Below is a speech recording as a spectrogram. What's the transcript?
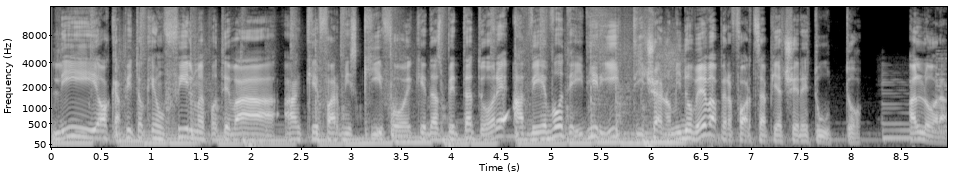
Lì ho capito che un film poteva anche farmi schifo e che da spettatore avevo dei diritti, cioè non mi doveva per forza piacere tutto. Allora,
